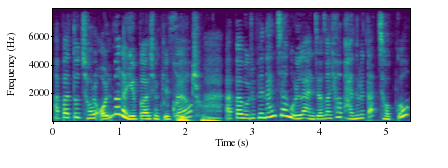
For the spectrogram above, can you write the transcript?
아빠 또 절 얼마나 예뻐하셨겠어요? 그렇죠. 아빠 무릎에 한창 올라 앉아서 혀 반으로 딱 접고 어.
